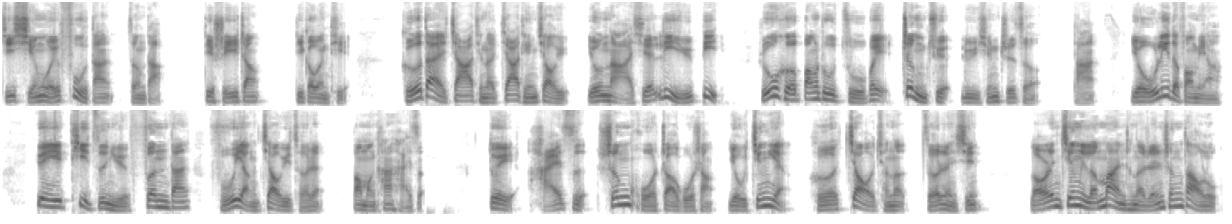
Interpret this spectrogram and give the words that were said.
及行为负担增大。第十一章。第一个问题，隔代家庭的家庭教育有哪些利与弊？如何帮助祖辈正确履行职责？答案：有利的方面啊，愿意替子女分担抚养教育责任，帮忙看孩子，对孩子生活照顾上有经验和较强的责任心。老人经历了漫长的人生道路，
